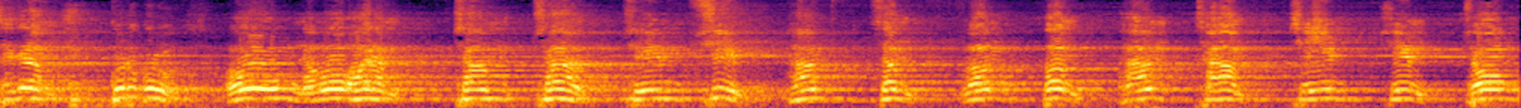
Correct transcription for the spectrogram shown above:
शीघ्रम कुरु कुरु ओम नमो हरम छम छम छिम छिम हम सम वम वम हम छम छिम छिम छोम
